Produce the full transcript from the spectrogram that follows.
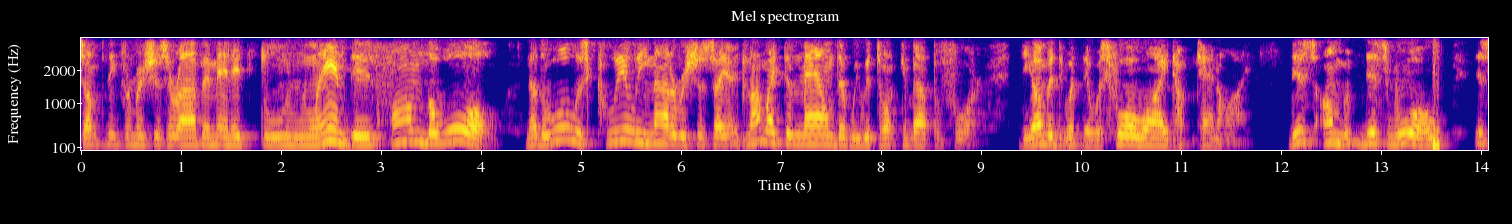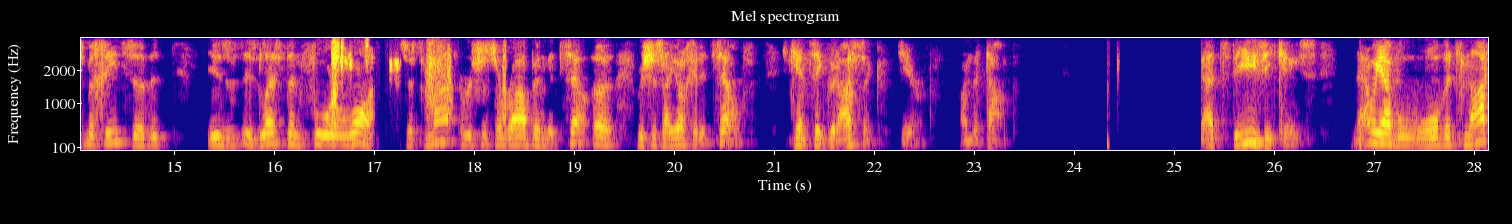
something from Rishus Harabim, and it landed on the wall. Now the wall is clearly not a Rishus It's not like the mound that we were talking about before. The Amid, there was four wide, ten high. This um, this wall, this mechitza that is is less than four wide. So it's not Rishus Harabim itself, uh, Hayachid itself. You can't say good here on the top. That's the easy case. Now we have a wall that's not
